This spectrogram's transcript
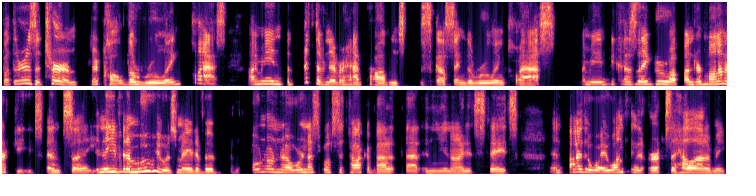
but there is a term. They're called the ruling class. I mean, the Brits have never had problems discussing the ruling class. I mean, because they grew up under monarchies, and so and even a movie was made of it. Oh no, no, we're not supposed to talk about it that in the United States. And by the way, one thing that irks the hell out of me,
